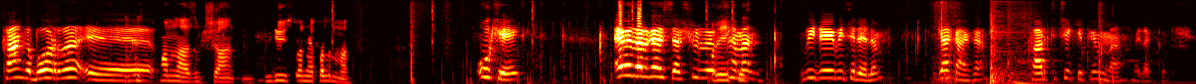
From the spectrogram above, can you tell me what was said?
Kanka bu arada Ee... eee Yapmam lazım şu an. Videoyu sonra yapalım mı? okey. Evet arkadaşlar şurada Orayı hemen videoyu bitirelim. Gel kanka. Parti çek yapayım mı? Bir dakika dur.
